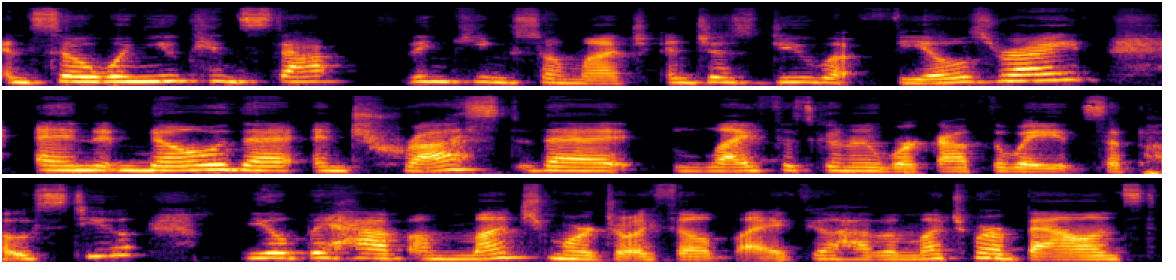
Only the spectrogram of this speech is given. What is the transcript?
And so when you can stop thinking so much and just do what feels right and know that and trust that life is going to work out the way it's supposed to, you'll have a much more joy filled life. You'll have a much more balanced,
